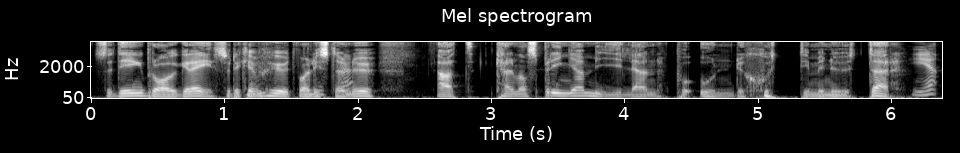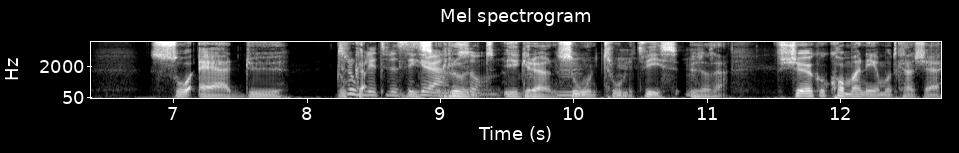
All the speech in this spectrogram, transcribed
Så det är en bra grej, så det kan vi skicka ut våra lyssnare nu. Att kan man springa milen på under 70 minuter ja. så är du troligtvis i grön runt zon. i grön zon troligtvis mm. Försök att komma ner mot kanske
